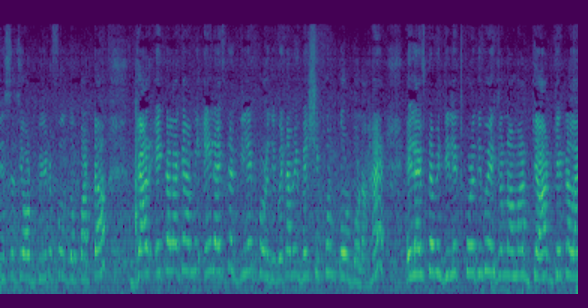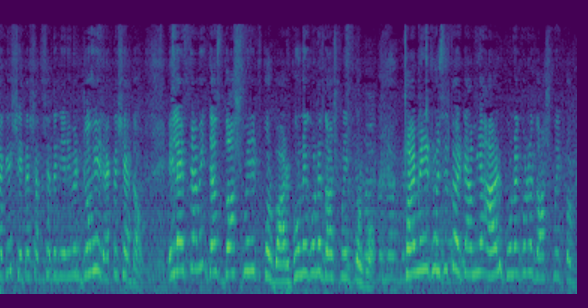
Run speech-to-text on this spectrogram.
this is your beautiful dupatta. যার এটা লাগে আমি এই লাইফটা ডিলিট করে দিব। এটা আমি বেশিক্ষণ করব না হ্যাঁ? এই লাইফটা আমি ডিলিট করে দিব। এই জন্য আমার যার যেটা লাগে সেটার সাথে সাথে নিয়ে নেবেন। জহির, একটা শেয়ার দাও। এই লাইফটা আমি জাস্ট দশ মিনিট করব, আর গুনে গুনে দশ মিনিট করব। ছয় মিনিট হয়েছে তো, এটা আমি আর গুনে গুনে দশ মিনিট করব।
